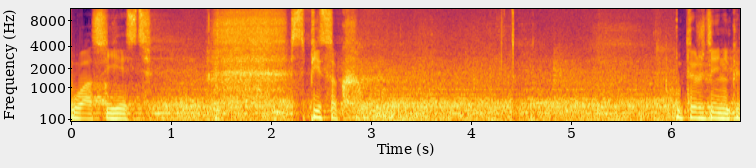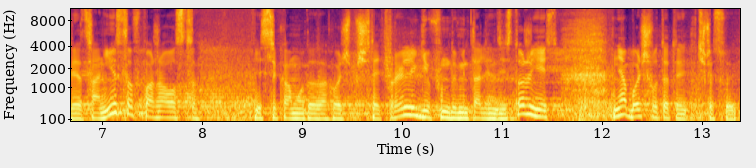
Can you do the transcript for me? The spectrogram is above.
у вас есть список утверждений креационистов, пожалуйста, если кому-то захочется почитать. Про религию фундаментально здесь тоже есть. Меня больше вот это интересует.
